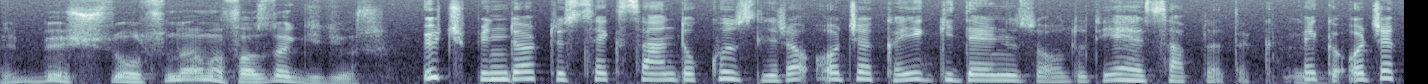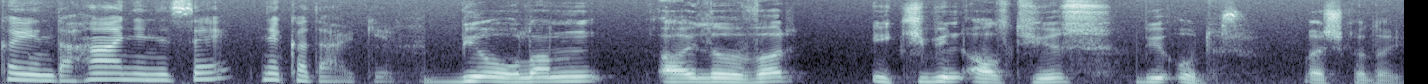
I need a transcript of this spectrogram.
E, 500 olsun da ama fazla gidiyor. 3489 lira Ocak ayı gideriniz oldu diye hesapladık. Peki Ocak ayında hanenize ne kadar girdi? Bir oğlanın aylığı var 2600 bir odur. Başka da yok.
